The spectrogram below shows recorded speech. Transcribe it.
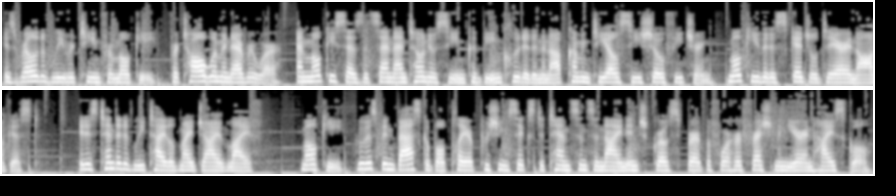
is relatively routine for Mulkey, for tall women everywhere, and Mulkey says that San Antonio scene could be included in an upcoming TLC show featuring Mulkey that is scheduled to air in August. It is tentatively titled My Giant Life. Mulkey, who has been basketball player pushing 6 to 10 since a 9-inch growth spurt before her freshman year in high school,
